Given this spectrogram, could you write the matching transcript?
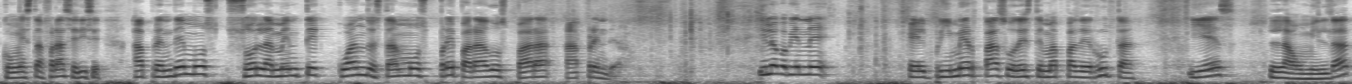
con esta frase, dice, aprendemos solamente cuando estamos preparados para aprender. Y luego viene el primer paso de este mapa de ruta y es la humildad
